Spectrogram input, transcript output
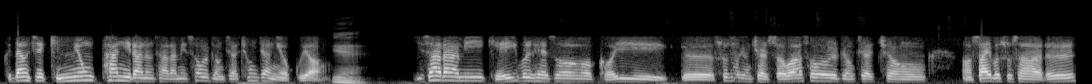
그 당시에 김용판이라는 사람이 서울 경찰청장이었고요. 예. 이 사람이 개입을 해서 거의 그 수사경찰서와 서울경찰청 어, 사이버 수사를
